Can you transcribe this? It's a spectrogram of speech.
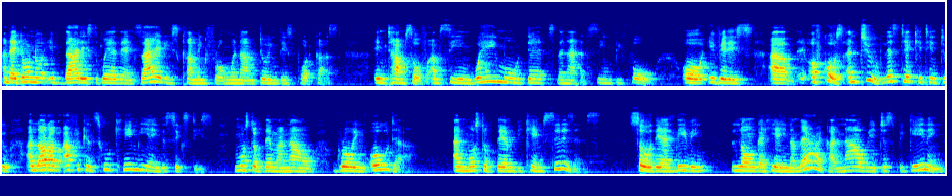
And I don't know if that is where the anxiety is coming from when I'm doing this podcast, in terms of I'm seeing way more deaths than I had seen before. Or if it is, um, of course, and two, let's take it into a lot of Africans who came here in the 60s. Most of them are now growing older, and most of them became citizens. So they are living longer here in America. Now we're just beginning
